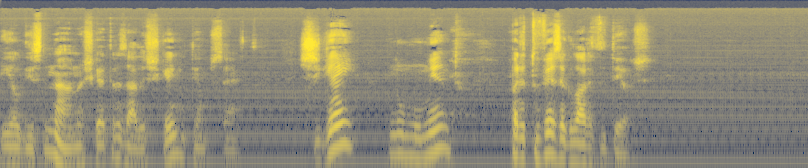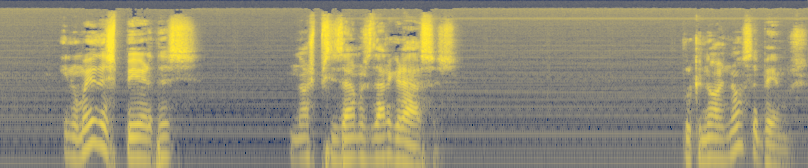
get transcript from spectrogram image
E ele disse: Não, não cheguei atrasado. Eu cheguei no tempo certo. Cheguei no momento para tu veres a glória de Deus. E no meio das perdas, nós precisamos dar graças. Porque nós não sabemos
